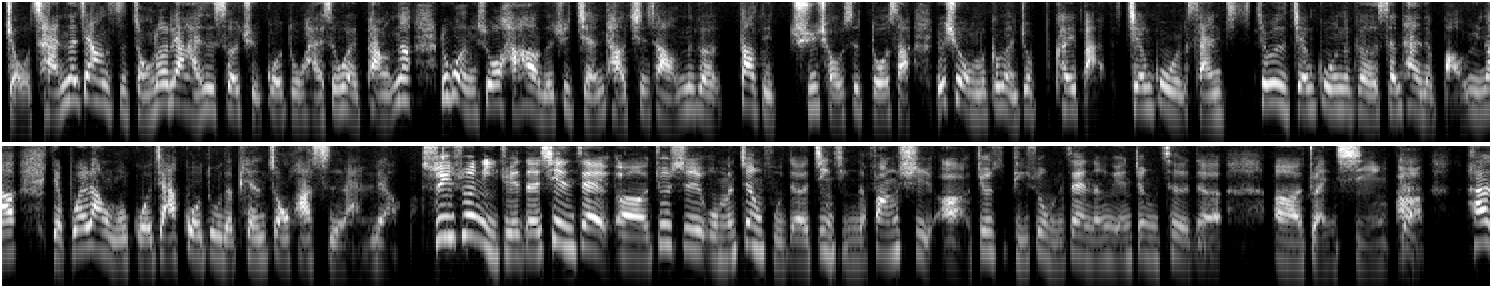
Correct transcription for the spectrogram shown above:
九餐。那这样子总热量还是摄取过多，还是会胖。那如果你说好好的去检讨，至少那个到底需求是多少？也许我们根本就可以把兼顾三，就是兼顾那个生态的保育，然后也不会让我们国家过度的偏重化石燃料。所以说，你觉得现在呃，就是我们政府的进行的方式啊，就是比如说我们在能源政策的呃转型啊，它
